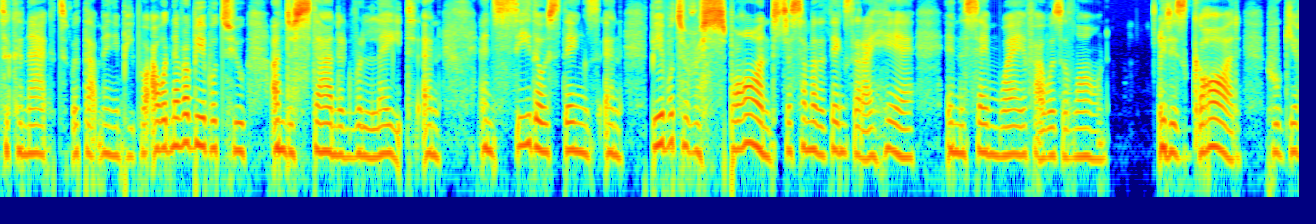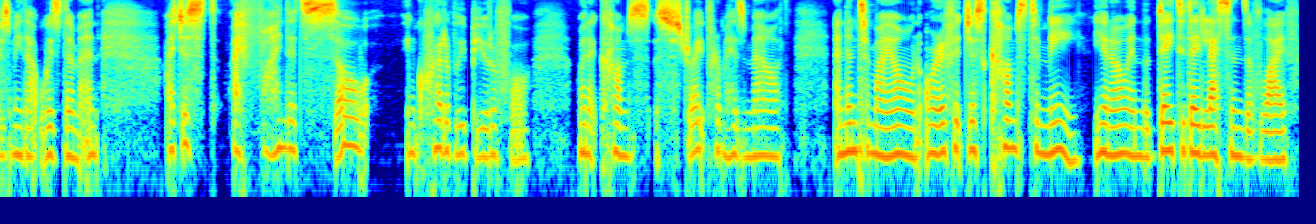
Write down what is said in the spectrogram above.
to connect with that many people. I would never be able to understand and relate and and see those things and be able to respond to some of the things that i hear in the same way if i was alone. It is god who gives me that wisdom. And i just i find it so incredibly beautiful when it comes straight from his mouth and into my own, or if it just comes to me, you know, in the day to day lessons of life.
